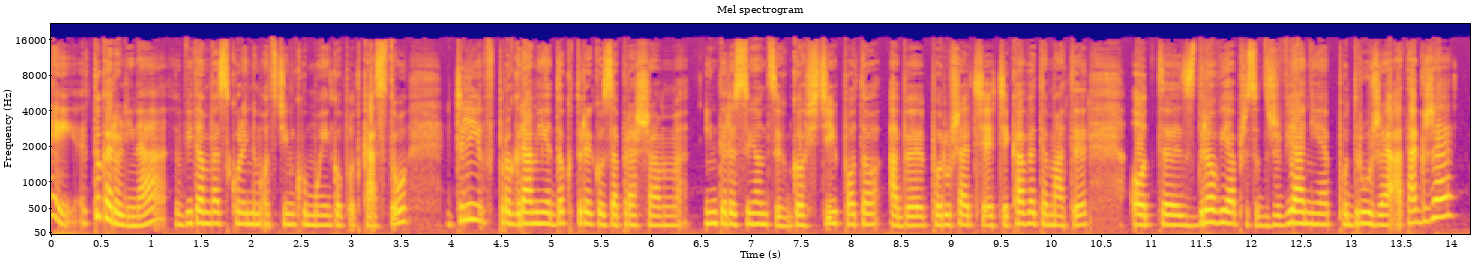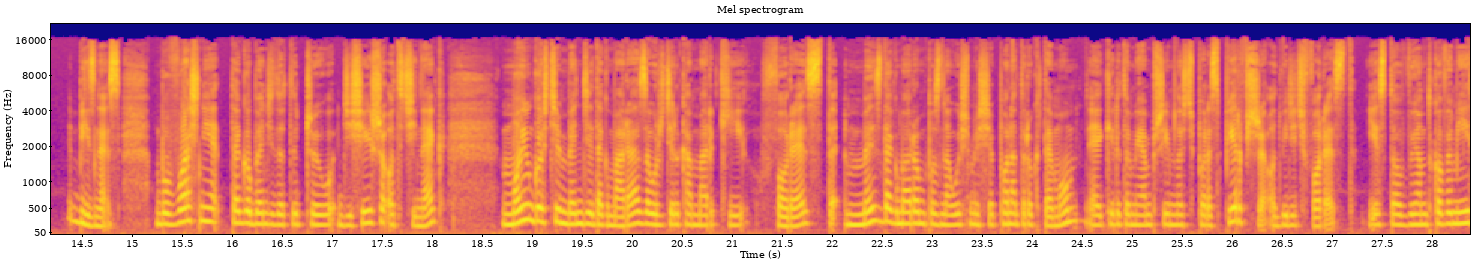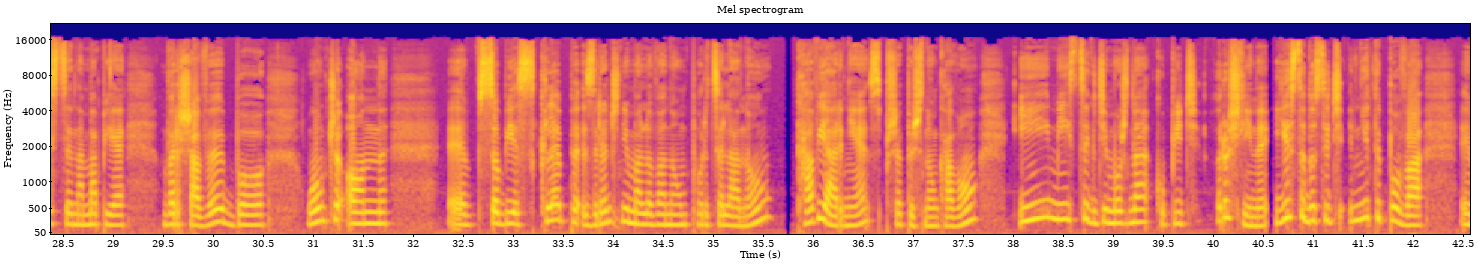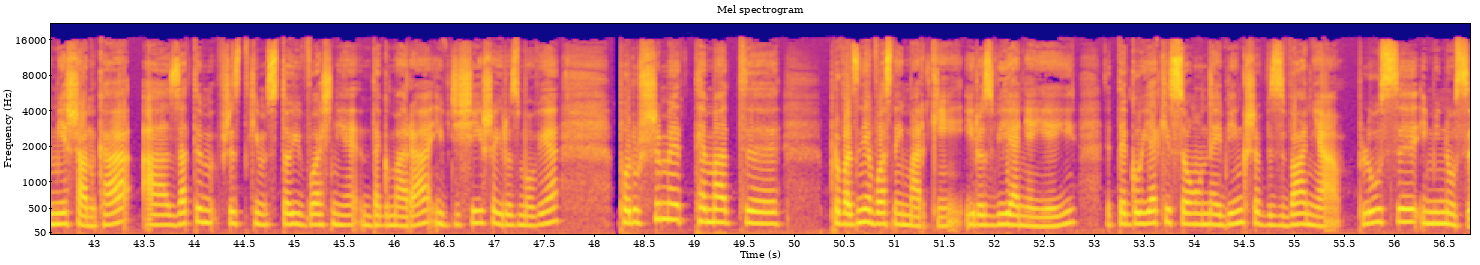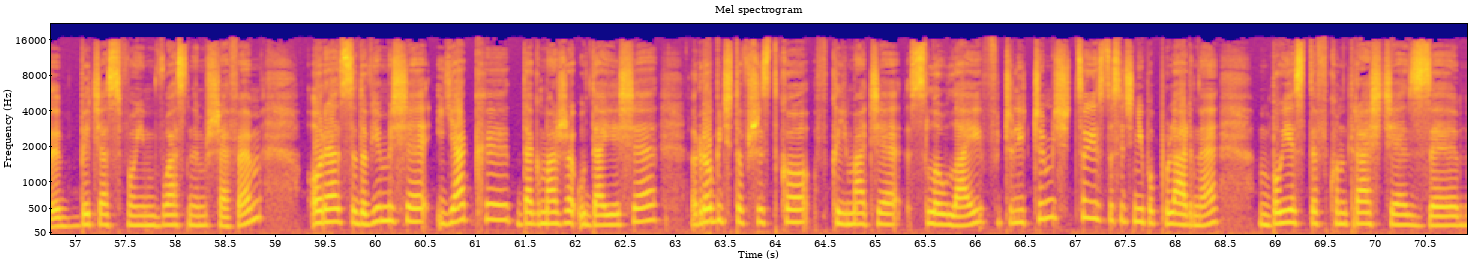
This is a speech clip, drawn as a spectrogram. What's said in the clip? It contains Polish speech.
Hej, tu Karolina. Witam Was w kolejnym odcinku mojego podcastu, czyli w programie, do którego zapraszam interesujących gości po to, aby poruszać ciekawe tematy od zdrowia przez odżywianie, podróże, a także biznes, bo właśnie tego będzie dotyczył dzisiejszy odcinek. Moim gościem będzie Dagmara, założycielka marki Forest. My z Dagmarą poznałyśmy się ponad rok temu, e, kiedy to miałam przyjemność po raz pierwszy odwiedzić Forest. Jest to wyjątkowe miejsce na mapie Warszawy, bo łączy on e, w sobie sklep z ręcznie malowaną porcelaną, kawiarnię z przepyszną kawą i miejsce, gdzie można kupić rośliny. Jest to dosyć nietypowa e, mieszanka, a za tym wszystkim stoi właśnie Dagmara i w dzisiejszej rozmowie poruszymy temat e, prowadzenia własnej marki i rozwijania jej, tego jakie są największe wyzwania, plusy i minusy bycia swoim własnym szefem oraz dowiemy się, jak Dagmarze udaje się robić to wszystko w klimacie slow life, czyli czymś, co jest dosyć niepopularne, bo jest w kontraście z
